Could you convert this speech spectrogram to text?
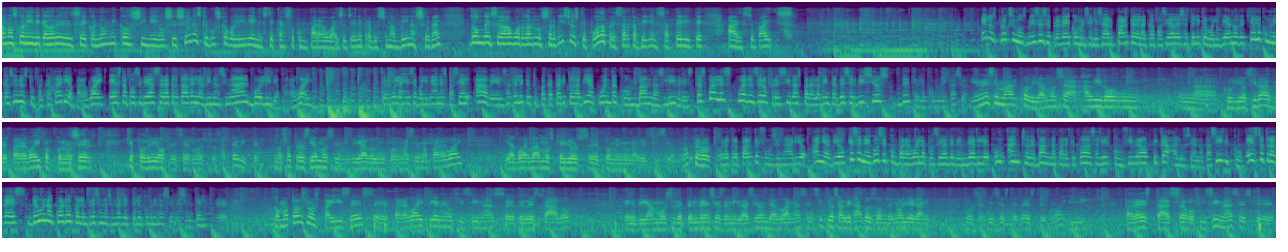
Vamos con indicadores económicos y negociaciones que busca Bolivia, en este caso con Paraguay. Se tiene previsto una binacional donde se va a abordar los servicios que pueda prestar también el satélite a este país. En los próximos meses se prevé comercializar parte de la capacidad del satélite boliviano de telecomunicaciones Tupacatari a Paraguay. Esta posibilidad será tratada en la binacional Bolivia-Paraguay. Según la Agencia Boliviana Espacial AVE, el satélite Tupacatari todavía cuenta con bandas libres, las cuales pueden ser ofrecidas para la venta de servicios de telecomunicación. Y en ese marco, digamos, ha, habido una curiosidad de Paraguay por conocer qué podría ofrecer nuestro satélite. Nosotros ya hemos enviado la información a Paraguay y aguardamos que ellos eh, tomen una decisión. ¿no? Pero... Por otra parte, el funcionario añadió que se negocia con Paraguay la posibilidad de venderle un ancho de banda para que pueda salir con fibra óptica al Océano Pacífico. Esto a través de un acuerdo con la empresa nacional de telecomunicaciones, Entel. Eh, como todos los países, eh, Paraguay tiene oficinas del Estado digamos, dependencias de migración, de aduanas, en sitios alejados donde no llegan los servicios terrestres, ¿no? Y para estas oficinas es que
